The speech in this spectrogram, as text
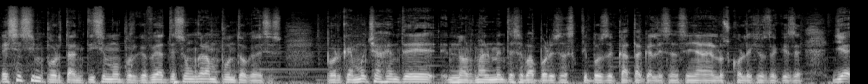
Ese es importantísimo porque fíjate, es un gran punto que dices. Porque mucha gente normalmente se va por esos tipos de cata que les enseñan en los colegios de que se, ya,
